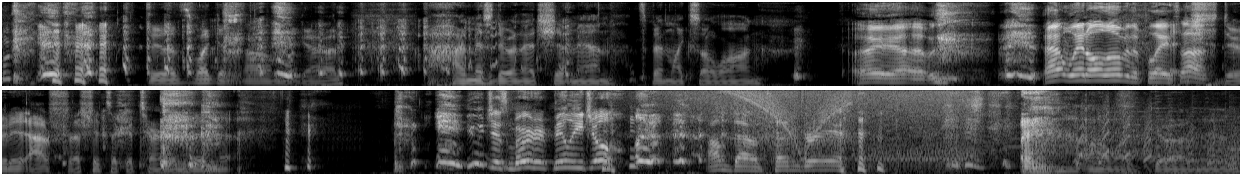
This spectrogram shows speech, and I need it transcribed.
Dude, that's fucking. Oh my god. I miss doing that shit, man. It's been like so long. Oh, yeah. That, was, that went all over the place, huh? Dude, it I, that shit took a turn, didn't it? You just murdered Billy Joel. I'm down 10 grand. oh my god, man.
